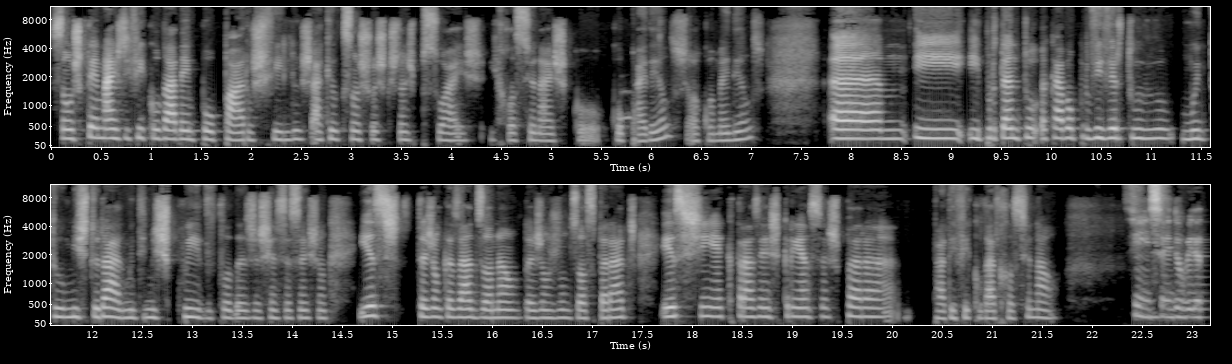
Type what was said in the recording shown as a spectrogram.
São os que têm mais dificuldade em poupar os filhos àquilo que são as suas questões pessoais e relacionais com, com o pai deles ou com a mãe deles. Um, e, e, portanto, acabam por viver tudo muito misturado, muito imiscuído, todas as sensações são. E esses, estejam casados ou não, estejam juntos ou separados, esses sim é que trazem as crianças para, para a dificuldade relacional. Sim, sem dúvida,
